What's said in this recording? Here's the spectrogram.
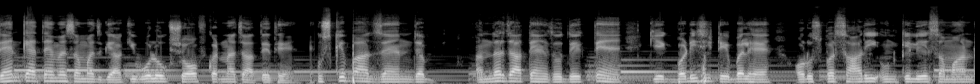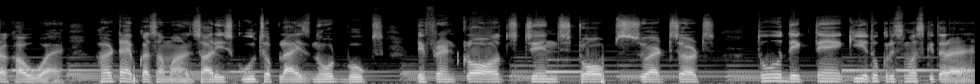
जैन कहते हैं, मैं समझ गया कि वो लोग शो ऑफ़ करना चाहते थे। उसके बाद जैन जब अंदर जाते हैं तो देखते हैं कि एक बड़ी सी टेबल है और उस पर सारी उनके लिए सामान रखा हुआ है। हर टाइप का सामान, सारी school supplies, notebooks, different clothes jeans tops sweat shirts तो वो देखते हैं कि ये तो क्रिसमस की तरह है।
